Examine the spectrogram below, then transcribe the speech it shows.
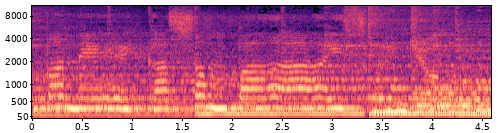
sampane kasampai senjong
